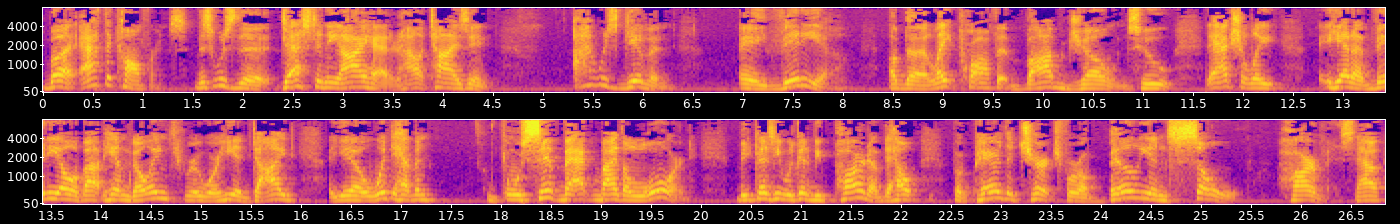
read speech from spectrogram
But at the conference, this was the destiny I had and how it ties in. I was given a video of the late prophet Bob Jones, who actually he had a video about him going through where he had died, you know, went to heaven, was sent back by the Lord because he was going to be part of to help prepare the church for a billion soul harvest. Now,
